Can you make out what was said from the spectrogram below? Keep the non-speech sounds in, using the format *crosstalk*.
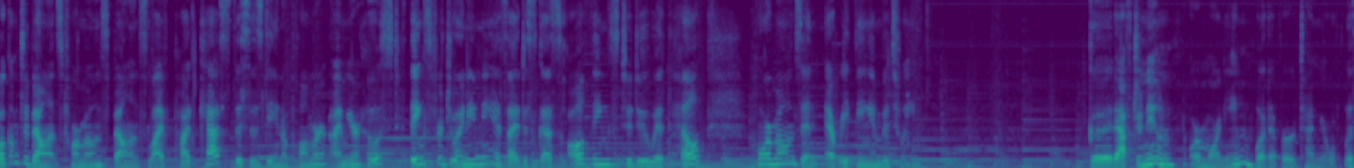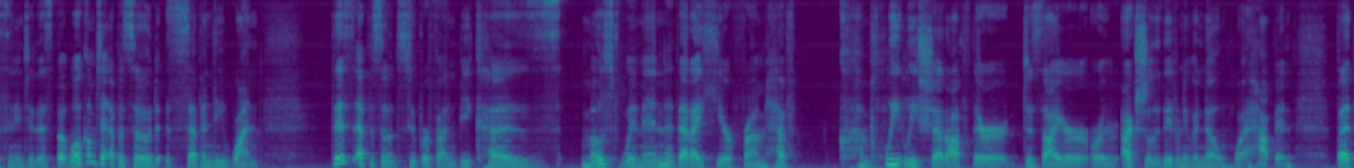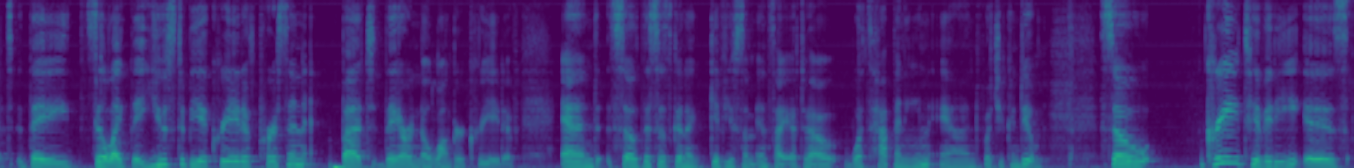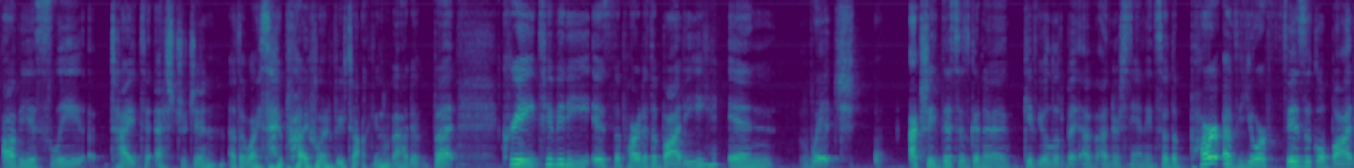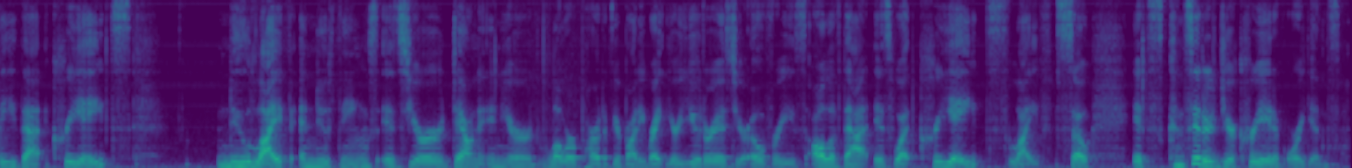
Welcome to Balanced Hormones, Balanced Life podcast. This is Dana Palmer. I'm your host. Thanks for joining me as I discuss all things to do with health, hormones, and everything in between. Good afternoon or morning, whatever time you're listening to this, but welcome to episode 71. This episode's super fun because most women that I hear from have completely shut off their desire, or actually, they don't even know what happened but they feel like they used to be a creative person, but they are no longer creative. And so this is going to give you some insight into what's happening and what you can do. So creativity is obviously tied to estrogen. *laughs* Otherwise, I probably wouldn't be talking about it. But creativity is the part of the body in which actually this is going to give you a little bit of understanding. So the part of your physical body that creates new life and new things is your down in your lower part of your body, right? Your uterus, your ovaries, all of that is what creates life. So it's considered your creative organs.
